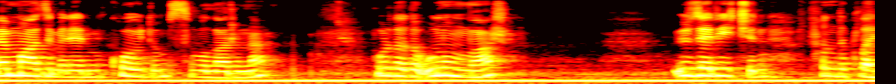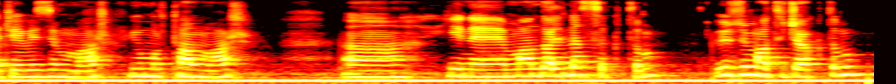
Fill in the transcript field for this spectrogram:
Ben malzemelerimi koydum sıvılarına. Burada da unum var. Üzeri için fındıkla cevizim var. Yumurtam var. Yine mandalina sıktım. Üzüm atacaktım.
